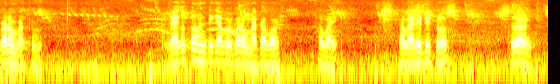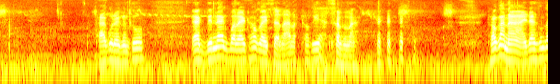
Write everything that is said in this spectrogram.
গরম ভাত খাব যাই হোক তখন থেকে আবার গরম ভাত আবার সবাই। সবাই দিত ঠাকুরে কিন্তু একদিন এক বেলায় ঠকাইছেন, আর ঠকাই আসছেন না। ঠকা না, এটা কিন্তু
